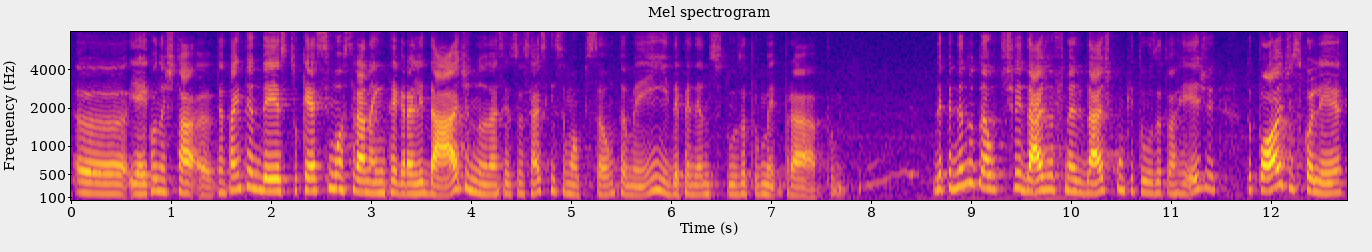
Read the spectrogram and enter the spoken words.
Uh, e aí, quando a gente está. tentar entender se tu quer se mostrar na integralidade no, nas redes sociais, que isso é uma opção também, e dependendo se tu usa para. Dependendo da utilidade, da finalidade com que tu usa a tua rede, tu pode escolher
